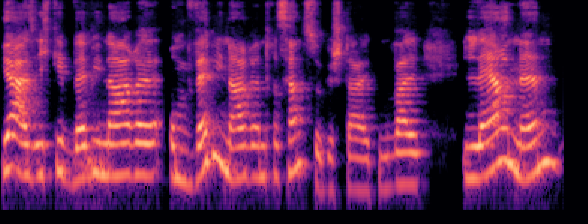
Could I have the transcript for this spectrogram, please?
Ja, also ich gebe Webinare, um Webinare interessant zu gestalten, weil Lernen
